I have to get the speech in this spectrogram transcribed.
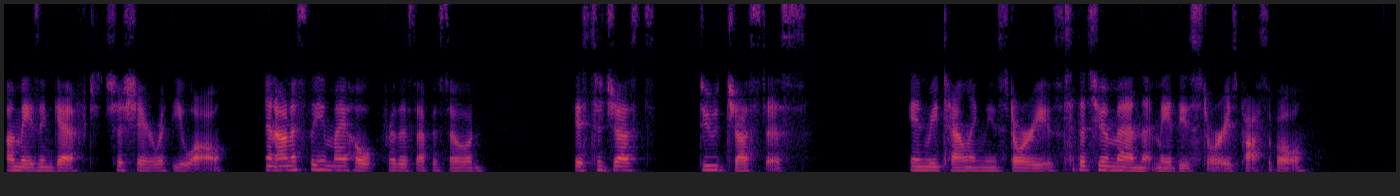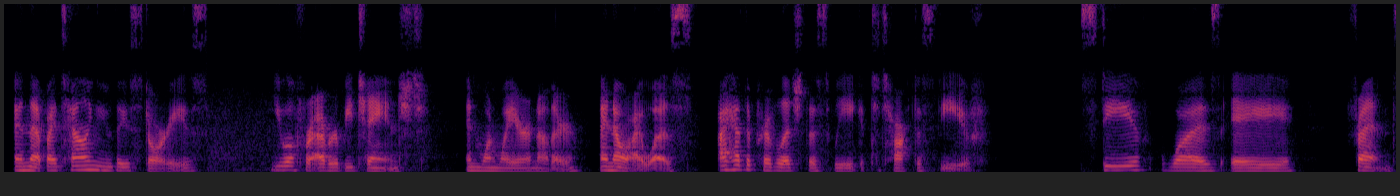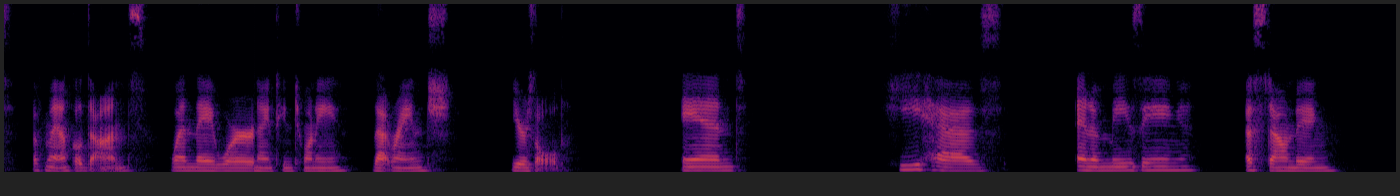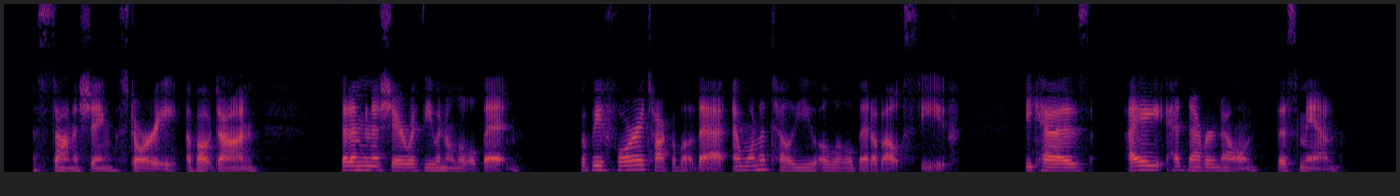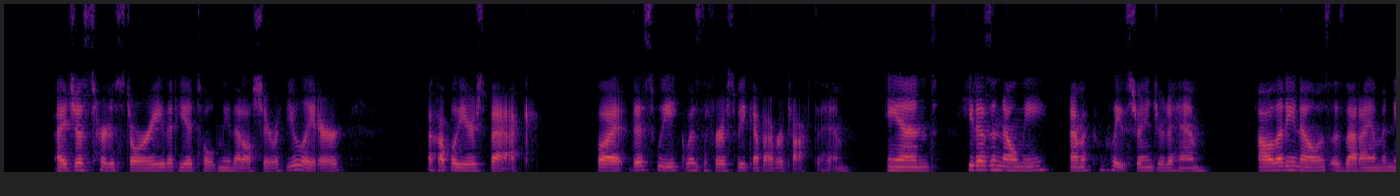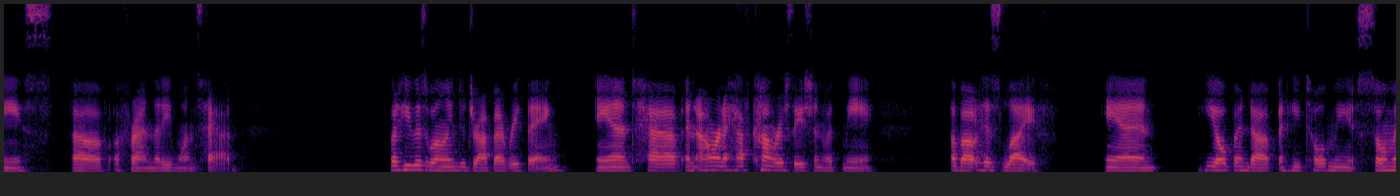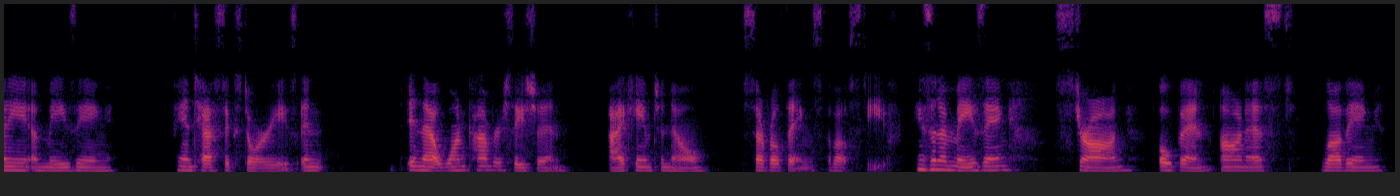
amazing gift to share with you all. And honestly, my hope for this episode is to just do justice in retelling these stories to the two men that made these stories possible. And that by telling you these stories, you will forever be changed in one way or another. I know I was. I had the privilege this week to talk to Steve. Steve was a friend of my Uncle Don's when they were 19, 20, that range years old. And he has an amazing, astounding, astonishing story about Don that I'm going to share with you in a little bit. But before I talk about that, I want to tell you a little bit about Steve because I had never known this man. I just heard a story that he had told me that I'll share with you later a couple years back. But this week was the first week I've ever talked to him. And he doesn't know me. I'm a complete stranger to him. All that he knows is that I am a niece of a friend that he once had. But he was willing to drop everything and have an hour and a half conversation with me about his life. And he opened up and he told me so many amazing, fantastic stories. And in that one conversation, I came to know several things about Steve. He's an amazing, strong, open, honest, loving,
